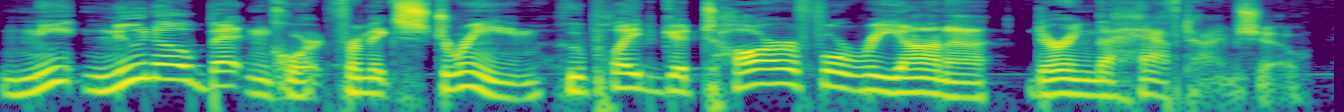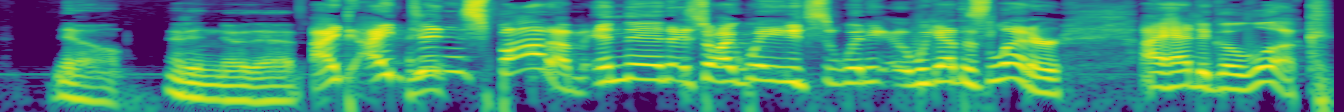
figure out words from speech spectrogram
Nuno Bettencourt from Extreme who played guitar for Rihanna during the halftime show. No, I didn't know that. I, I didn't spot him. And then, so I waited. So when we got this letter, I had to go look.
